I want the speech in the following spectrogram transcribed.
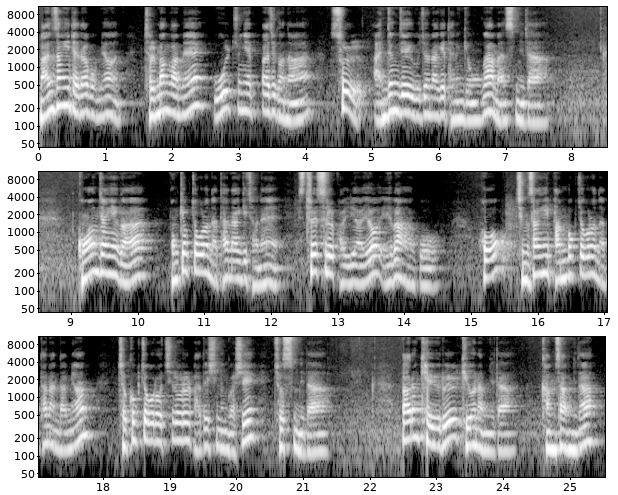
만성이 되다 보면 절망감에 우울증에 빠지거나 술, 안정제에 의존하게 되는 경우가 많습니다. 공황장애가 본격적으로 나타나기 전에 스트레스를 관리하여 예방하고 혹 증상이 반복적으로 나타난다면 적극적으로 치료를 받으시는 것이 좋습니다. 빠른 쾌유를 기원합니다. 감사합니다.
